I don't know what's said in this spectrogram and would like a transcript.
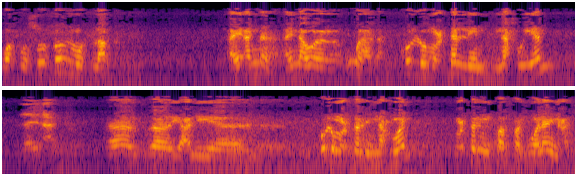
وخصوص مطلق. أي أنه, أنه هو هذا. كل معتل نحويا. لا ينعكس آه، يعني آه، كل معتل نحوا معتل صرفا ولا ينعكس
